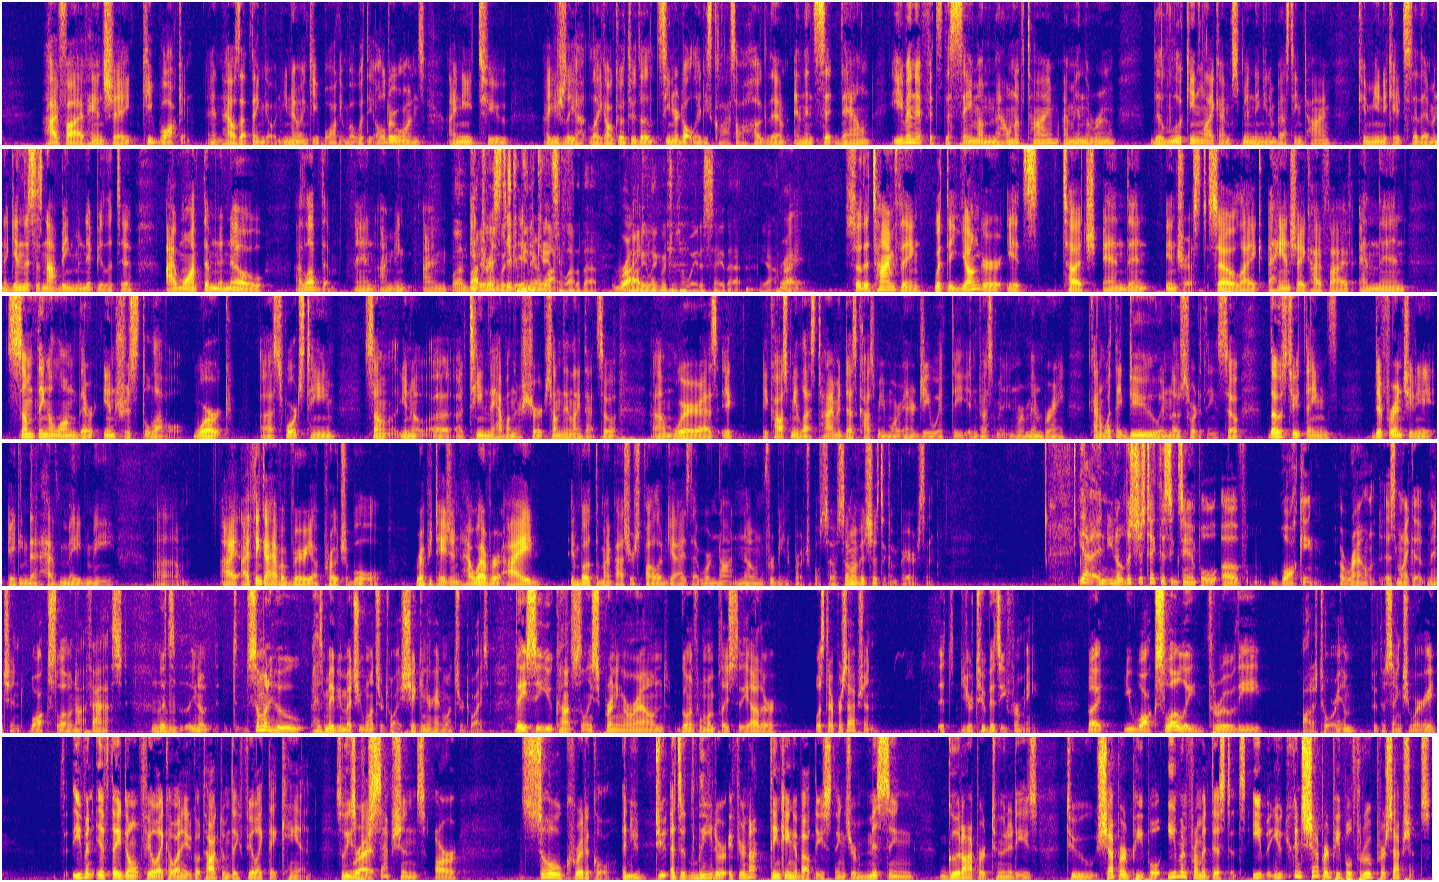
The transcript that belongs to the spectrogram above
high five, handshake, keep walking. And how's that thing going? You know, and keep walking. But with the older ones, I need to I usually like I'll go through the senior adult ladies class, I'll hug them and then sit down. Even if it's the same amount of time I'm in the room, the looking like I'm spending and investing time communicates to them. And again, this is not being manipulative. I want them to know I love them and I'm in, I'm Well, and body interested language in communicates life. a lot of that. Right. Body language is a way to say that. Yeah. Right. So the time thing with the younger, it's touch and then interest. So like a handshake, high five, and then something along their interest level, work, a sports team, some you know a, a team they have on their shirt, something like that. So um, whereas it it costs me less time, it does cost me more energy with the investment in remembering kind of what they do and those sort of things. So those two things differentiating that have made me um, I, I think I have a very approachable reputation. However, I in both of my pastors followed guys that were not known for being approachable. So some of it's just a comparison. Yeah, and you know, let's just take this example of walking around, as Micah mentioned. Walk slow, not fast. Let's mm-hmm. you know, someone who has maybe met you once or twice, shaking your hand once or twice. They see you constantly sprinting around, going from one place to the other. What's their perception? It's you're too busy for me. But you walk slowly through the auditorium, through the sanctuary. Even if they don't feel like, oh, I need to go talk to them, they feel like they can. So these Right. perceptions are so critical. And you do, as a leader, if you're not thinking about these things, you're missing good opportunities to shepherd people, even from a distance. Even you, you can shepherd people through perceptions,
